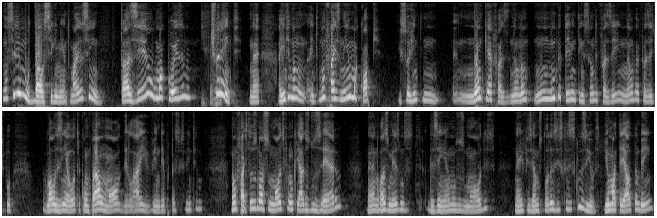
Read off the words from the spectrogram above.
Não seria mudar o segmento, mas assim, trazer alguma coisa diferente, diferente né? A gente, não, a gente não faz nenhuma cópia. Isso a gente não quer fazer, não, não, nunca teve intenção de fazer e não vai fazer, tipo, igualzinho a outra, comprar um molde lá e vender para pessoas. A gente não faz. Todos os nossos moldes foram criados do zero, né? Nós mesmos desenhamos os moldes né, e fizemos todas as iscas exclusivas. E o material também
